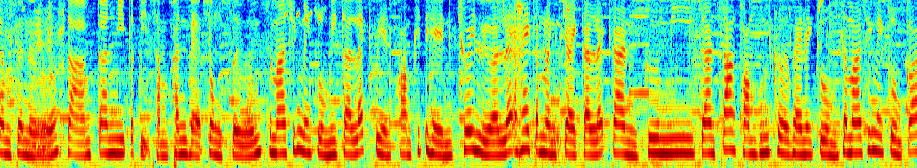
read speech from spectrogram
นำเสนอ 3. การมีปฏิสัมพันธ์แบบส่งเสริม สมาชิกในกลุ่มมีการแลกเปลี่ยนความคิดเห็นช่วยเหลือและให้กำลังใจกันและกัน คือมีการสร้างความคุ้นเคยภายในกลุ่ม สมาชิกในกลุ่มกล้า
